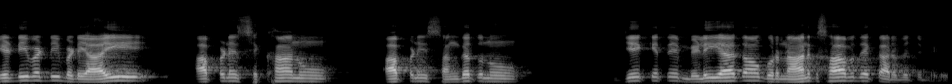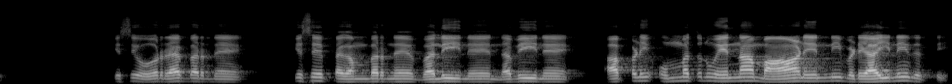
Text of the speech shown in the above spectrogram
ਏਡੀ ਵੱਡੀ ਵਡਿਆਈ ਆਪਣੇ ਸਿੱਖਾਂ ਨੂੰ, ਆਪਣੀ ਸੰਗਤ ਨੂੰ ਜੇ ਕਿਤੇ ਮਿਲੀ ਹੈ ਤਾਂ ਉਹ ਗੁਰੂ ਨਾਨਕ ਸਾਹਿਬ ਦੇ ਘਰ ਵਿੱਚ ਮਿਲੀ। ਕਿਸੇ ਹੋਰ ਰਹਿਬਰ ਨੇ, ਕਿਸੇ ਪੈਗੰਬਰ ਨੇ, ਵਲੀ ਨੇ, ਨਬੀ ਨੇ ਆਪਣੀ ਉਮਤ ਨੂੰ ਇੰਨਾ ਮਾਣ, ਇੰਨੀ ਵਡਿਆਈ ਨਹੀਂ ਦਿੱਤੀ।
